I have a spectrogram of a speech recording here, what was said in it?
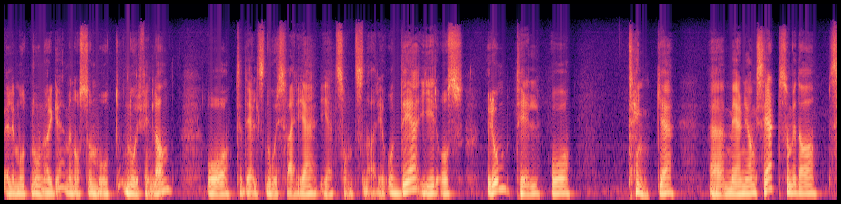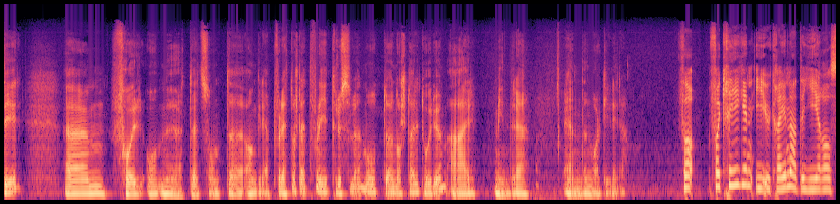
eller mot Nord-Norge, men også mot Nord-Finland og til dels Nord-Sverige i et sånt scenario. Og det gir oss rom til å tenke eh, mer nyansert, som vi da sier, eh, for å møte et sånt eh, angrep. For rett og slett fordi trusselen mot eh, norsk territorium er mindre enn den var tidligere. For for krigen i Ukraina det gir oss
